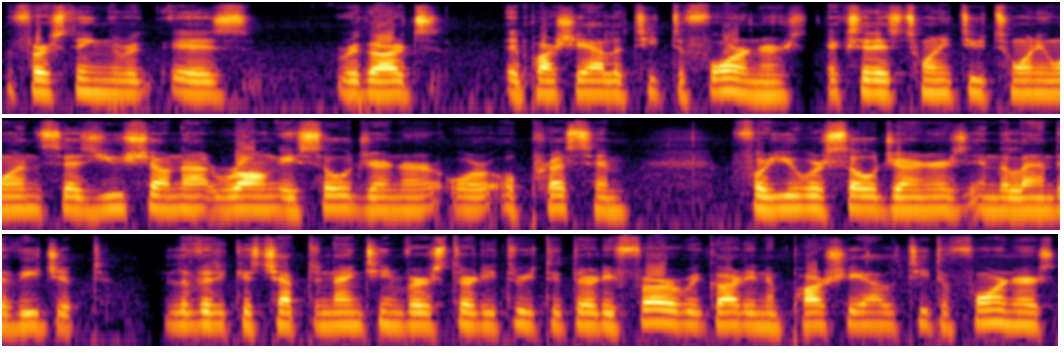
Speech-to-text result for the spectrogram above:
The first thing is regards impartiality to foreigners. Exodus 22:21 says, "You shall not wrong a sojourner or oppress him, for you were sojourners in the land of Egypt." Leviticus chapter 19 verse 33 to 34 regarding impartiality to foreigners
